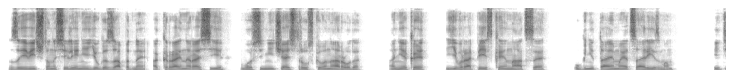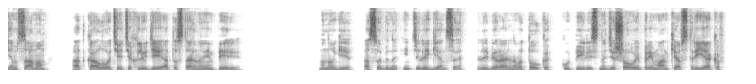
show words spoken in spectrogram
заявить, что население юго-западной окраины России вовсе не часть русского народа, а некая европейская нация, угнетаемая царизмом, и тем самым отколоть этих людей от остальной империи. Многие, особенно интеллигенция либерального толка, купились на дешевые приманки австрияков,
